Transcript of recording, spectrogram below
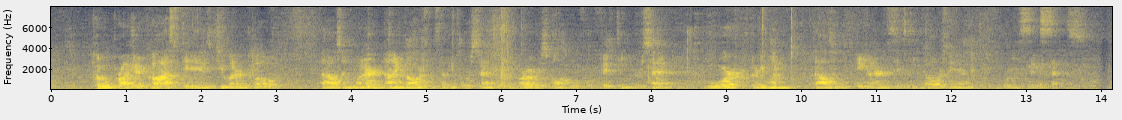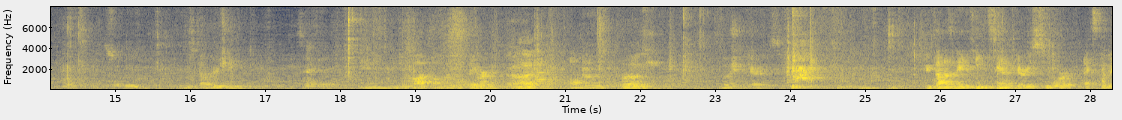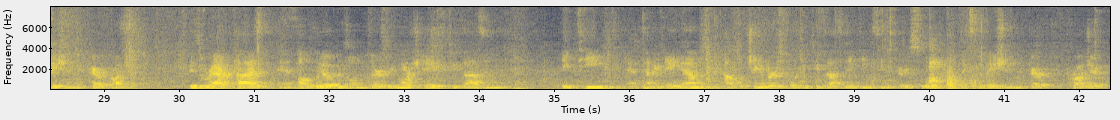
Total project cost is $212,109.74, with the borough responsible for 15%, or $31,816.46. So moved. Bruce Gallarducci Second. and BJ Hawk, all those in favor? All those opposed? Motion carries. 2018 sanitary sewer excavation and repair project. Bids were advertised and publicly opened on Thursday, March 8th, 2018 18 at 10 a.m. in the council chambers for the 2018 sanitary sewer excavation repair project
